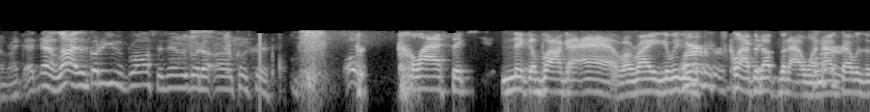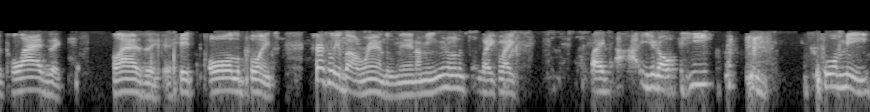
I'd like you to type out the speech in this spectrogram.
All right. That down. Live. Let's go to you, Ross, and then we go to uh, Coach Chris. Classic Knickerbocker Ave. All right, we just clap it up for that one. That, that was a classic. Classic. It hit all the points especially about Randle, man. I mean, you know what I'm saying? Like, like, like, you know, he, for me,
